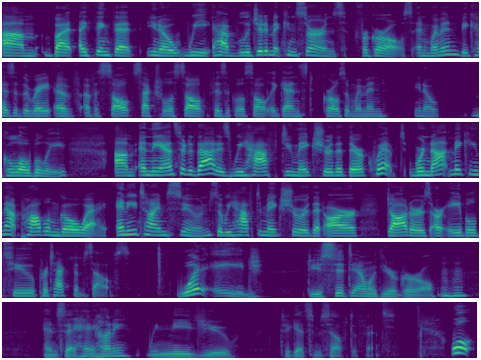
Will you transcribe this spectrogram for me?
Um, but I think that you know we have legitimate concerns for girls and women because of the rate of of assault, sexual assault, physical assault against girls and women. You know. Globally. Um, and the answer to that is we have to make sure that they're equipped. We're not making that problem go away anytime soon. So we have to make sure that our daughters are able to protect themselves. What age do you sit down with your girl Mm-hmm. and say, "Hey, honey, we need you to get some self defense, Well,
